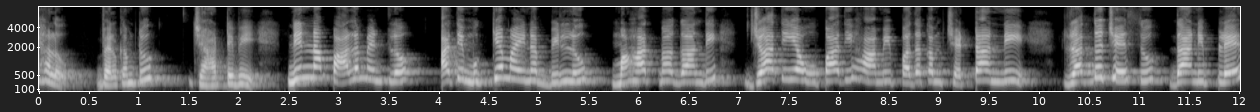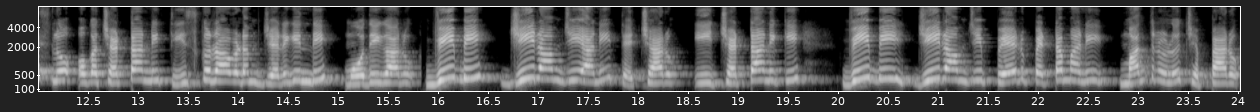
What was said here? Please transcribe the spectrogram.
hello. Welcome to Jar TV. నిన్న పార్లమెంట్లో అతి ముఖ్యమైన బిల్లు మహాత్మా గాంధీ జాతీయ ఉపాధి హామీ పథకం చట్టాన్ని రద్దు చేస్తూ దాని ప్లేస్లో ఒక చట్టాన్ని తీసుకురావడం జరిగింది మోదీ గారు. విబి జీ రామ్జీ అని తెచ్చారు. ఈ చట్టానికి విబి జీ రామ్జీ పేరు పెట్టమని మంత్రులు చెప్పారు.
